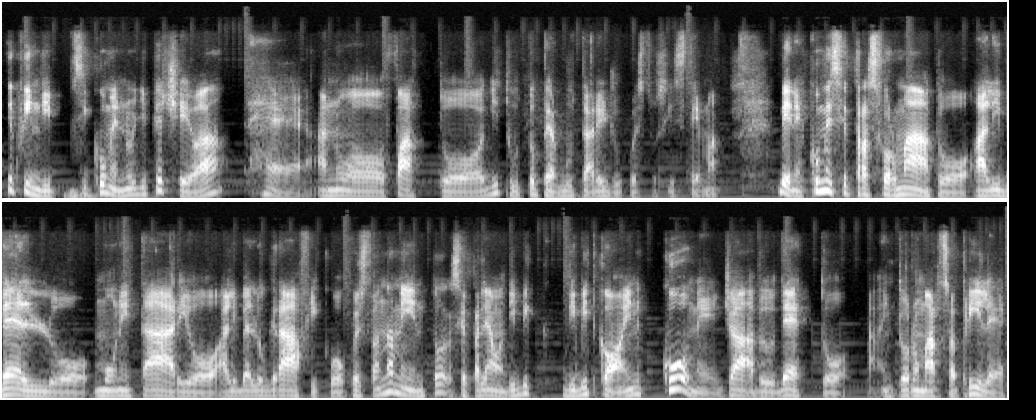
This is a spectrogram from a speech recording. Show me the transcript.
E quindi, siccome non gli piaceva, eh, hanno fatto di tutto per buttare giù questo sistema. Bene, come si è trasformato a livello monetario, a livello grafico questo andamento? Se parliamo di, di Bitcoin, come già avevo detto intorno a marzo-aprile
